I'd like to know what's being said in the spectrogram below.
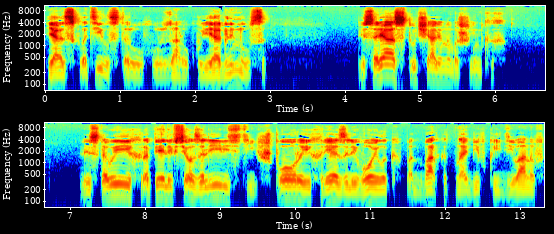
Я схватил старуху за руку и оглянулся. Писаря стучали на машинках. Листовые храпели все заливистей, шпоры их резали войлок под бархатной обивкой диванов.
